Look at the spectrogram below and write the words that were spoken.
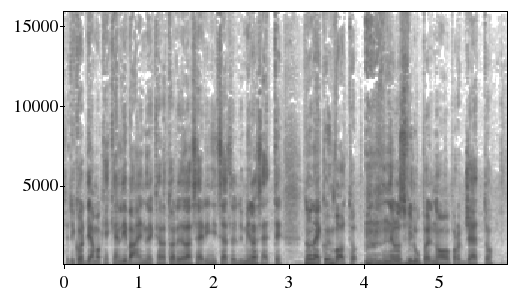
Ricordiamo che Ken Levine, il creatore della serie iniziata nel 2007, non è coinvolto nello sviluppo del nuovo progetto.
